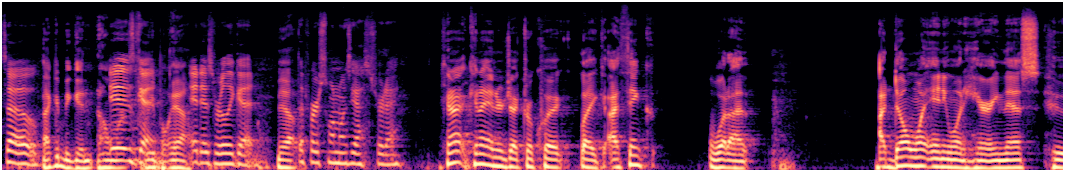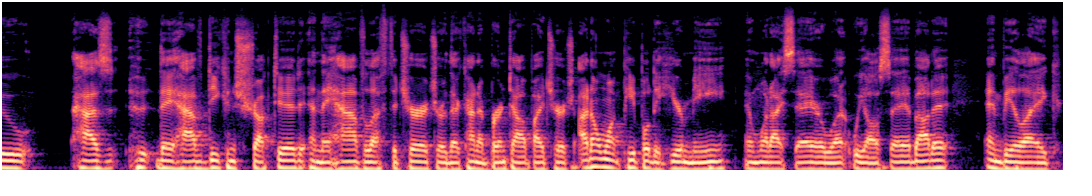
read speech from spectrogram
So That could be good homework it is for good. people. Yeah. It is really good. Yeah. The first one was yesterday. Can I can I interject real quick? Like I think what I I don't want anyone hearing this who has who they have deconstructed and they have left the church or they're kind of burnt out by church. I don't want people to hear me and what I say or what we all say about it and be like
